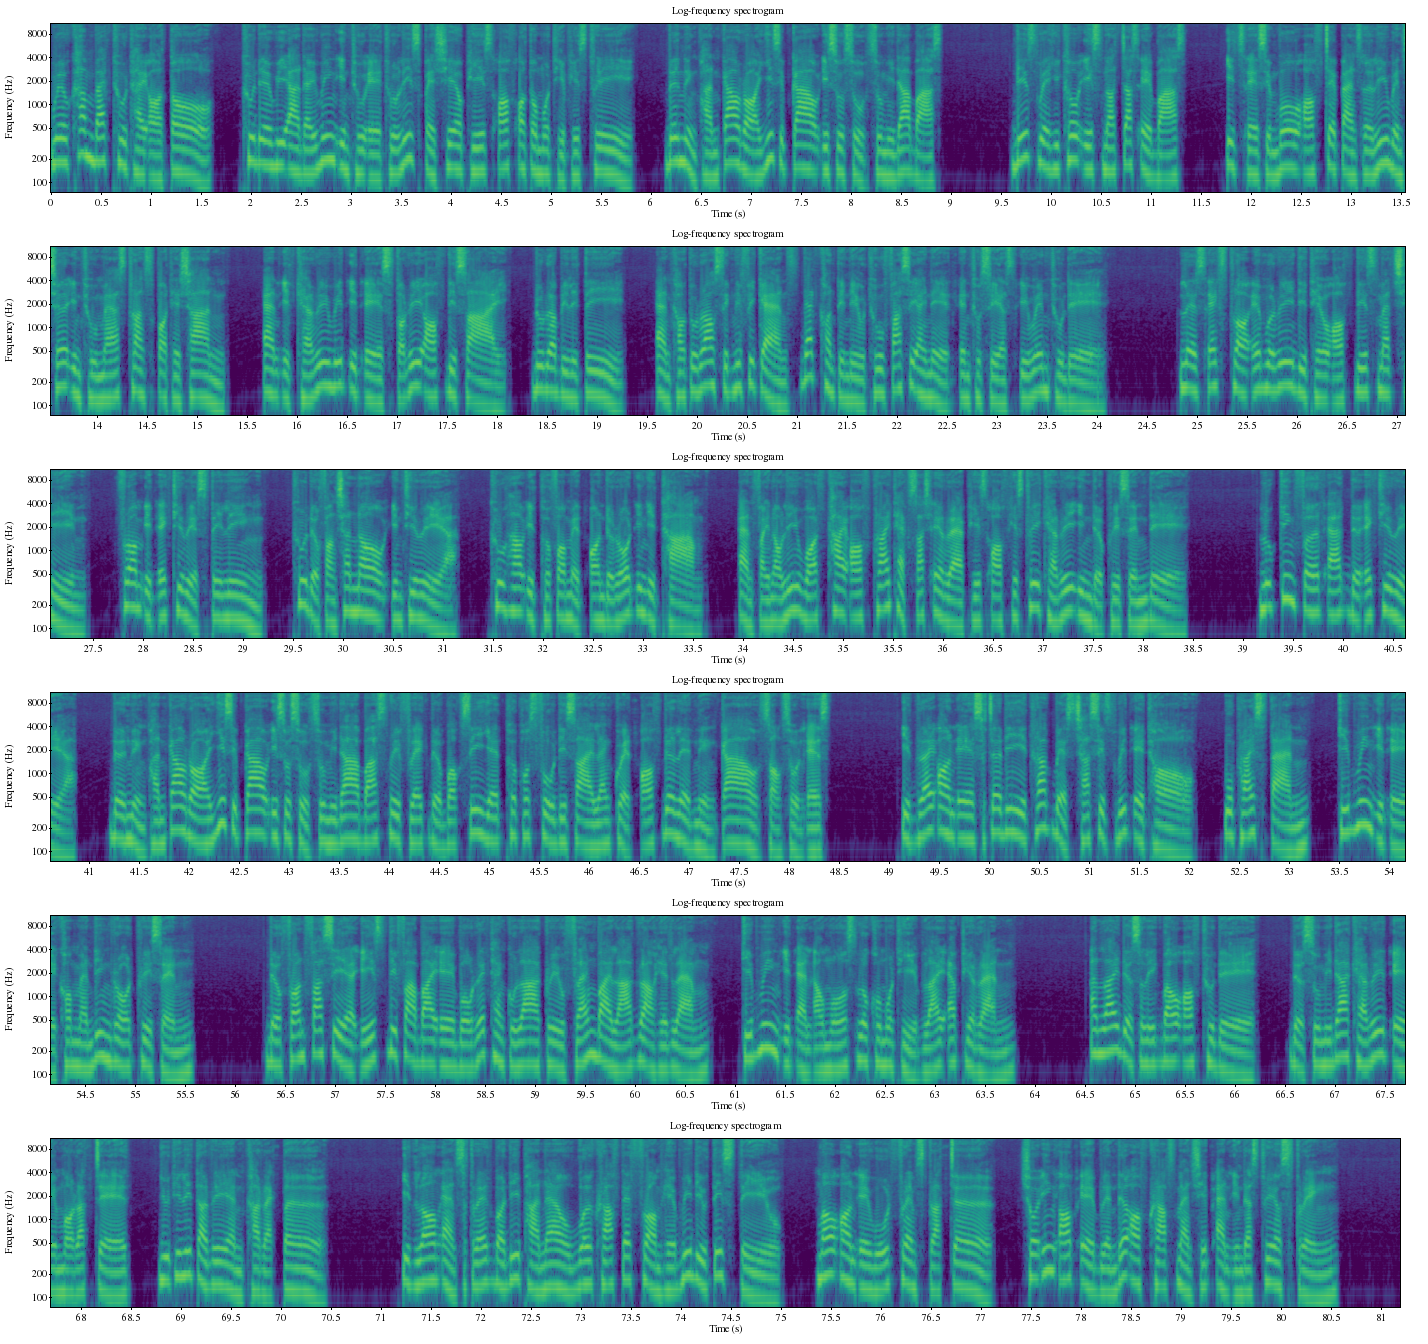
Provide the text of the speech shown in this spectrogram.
Welcome back to Thai Auto. Today we are diving into a truly special piece of automotive history. The 1929 Isuzu Sumida Bus. This vehicle is not just a bus, it's a symbol of Japan's early venture into mass transportation, and it carries with it a story of design, durability, and cultural significance that continue to fascinate enthusiasts even today. Let's explore every detail of this machine, from its exterior styling, to the functional interior, to how it performed on the road in its time, and finally what kind of price tag such a rare piece of history carry in the present day. Looking first at the exterior, the 1929 Isuzu Sumida bus reflect the boxy yet purposeful design language of the late 1920s. It rides on a sturdy truck-based chassis with a tall, upright stand, giving it a commanding road presence. The front fascia is defined by a bold rectangular grille flanked by large round headlamp, giving it an almost locomotive-like appearance. Unlike the sleek bulk of today, the Sumida carried a more rugged, utilitarian character. Its long and straight body panel were crafted from heavy-duty steel, mounted on a wood frame structure, showing off a blender of craftsmanship and industrial strength.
